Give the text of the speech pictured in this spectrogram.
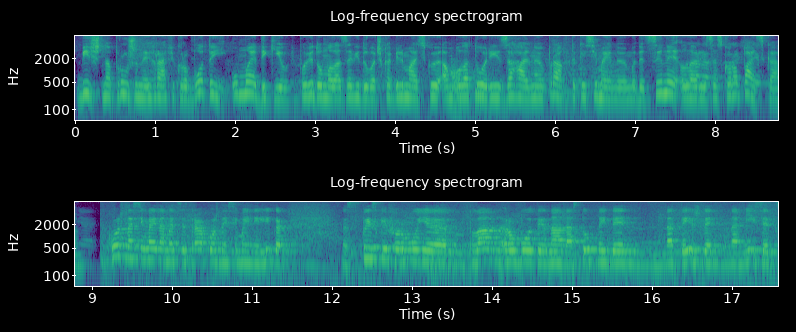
Більш напружений графік роботи й у медиків, повідомила завідувачка більмацької амбулаторії загальної практики сімейної медицини Лариса Скоропадська. Кожна сімейна медсестра, кожен сімейний лікар списки формує план роботи на наступний день, на тиждень, на місяць.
